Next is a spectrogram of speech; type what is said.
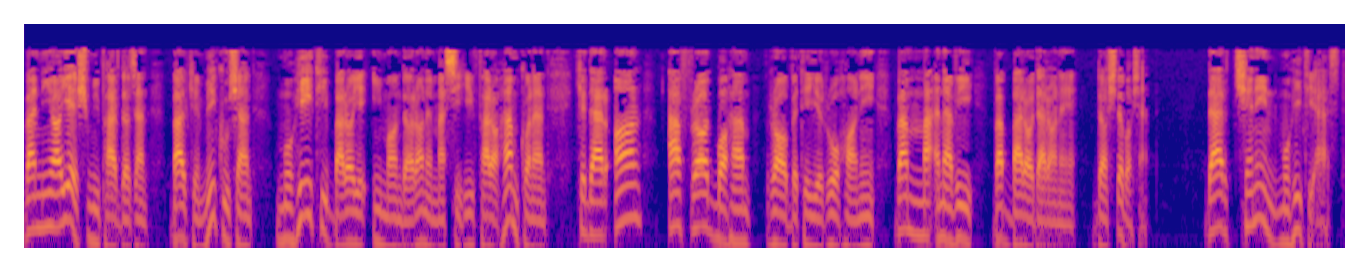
و نیایش می‌پردازند بلکه میکوشند محیطی برای ایمانداران مسیحی فراهم کنند که در آن افراد با هم رابطه روحانی و معنوی و برادرانه داشته باشند. در چنین محیطی است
